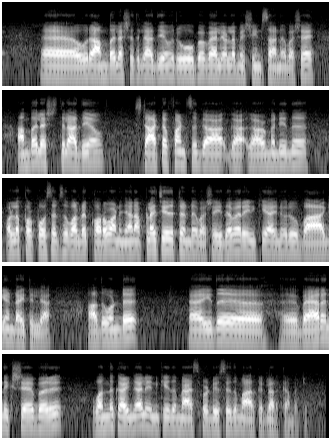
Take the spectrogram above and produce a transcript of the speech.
ഒരു അമ്പത് ലക്ഷത്തിലധികം രൂപ വിലയുള്ള മെഷീൻസാണ് പക്ഷേ അമ്പത് ലക്ഷത്തിലധികം സ്റ്റാർട്ടപ്പ് ഫണ്ട്സ് ഗവൺമെന്റിൽ നിന്ന് ഉള്ള പ്രപ്പോസൽസ് വളരെ കുറവാണ്. ഞാൻ അപ്ലൈ ചെയ്തിട്ടുണ്ട്. പക്ഷേ ഇതുവരെ എനിക്ക് അതിനൊരു ഭാഗ്യം ഉണ്ടായിട്ടില്ല. അതുകൊണ്ട് ഇത് വേറെ നിക്ഷേപർ വന്നു കഴിഞ്ഞാൽ എനിക്കിത് മാസ് പ്രൊഡ്യൂസ് ചെയ്ത് മാർക്കറ്റിൽ ഇറക്കാൻ പറ്റും.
